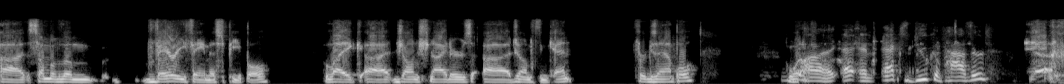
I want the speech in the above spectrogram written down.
Uh, some of them very famous people like uh, John Schneider's uh, Jonathan Kent, for example. Uh, an ex Duke of Hazzard. Yeah.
